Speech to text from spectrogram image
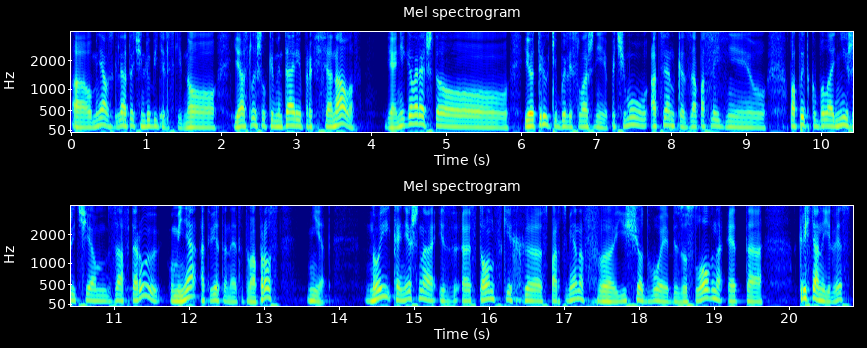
э, у меня взгляд очень любительский, но я слышал комментарии профессионалов, и они говорят, что ее трюки были сложнее. Почему оценка за последнюю попытку была ниже, чем за вторую? У меня ответа на этот вопрос нет. Ну и, конечно, из эстонских э, спортсменов э, еще двое, безусловно. Это Кристиан Ильвес,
